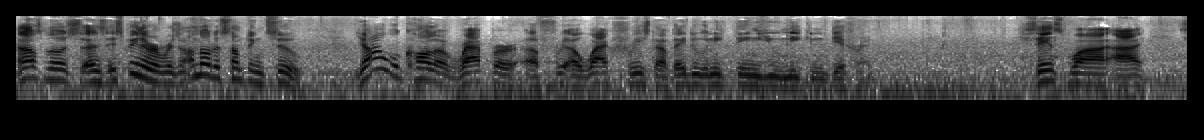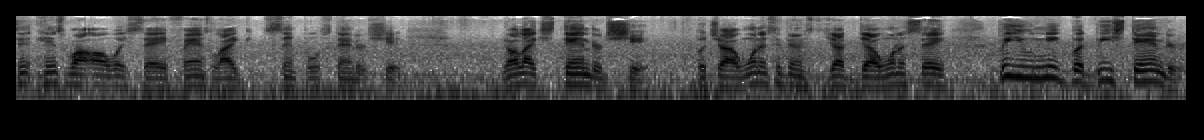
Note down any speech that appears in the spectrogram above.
I also noticed, speaking of original, I noticed something too. Y'all will call a rapper a, free, a whack freestyle if they do anything unique and different. Since why I, hence why I always say fans like simple standard shit. Y'all like standard shit, but y'all want to sit there and y'all, y'all want to say be unique but be standard.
